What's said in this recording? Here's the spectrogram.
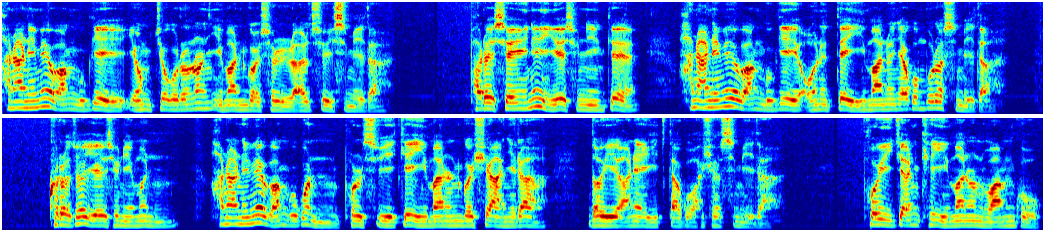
하나님의 왕국이 영적으로는 임한 것을 알 수 있습니다. 바리새인이 예수님께 하나님의 왕국이 어느 때 임하느냐고 물었습니다. 그러자 예수님은 하나님의 왕국은 볼 수 있게 임하는 것이 아니라 너희 안에 있다고 하셨습니다. 보이지 않게 임하는 왕국,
